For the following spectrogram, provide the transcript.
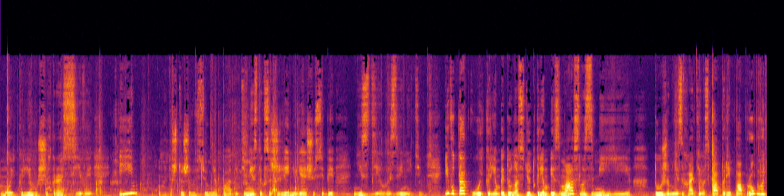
мой кремушек красивый. И да что же вы все у меня падаете? Место, к сожалению, я еще себе не сделала, извините. И вот такой крем. Это у нас идет крем из масла змеи. Тоже мне захотелось попробовать.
